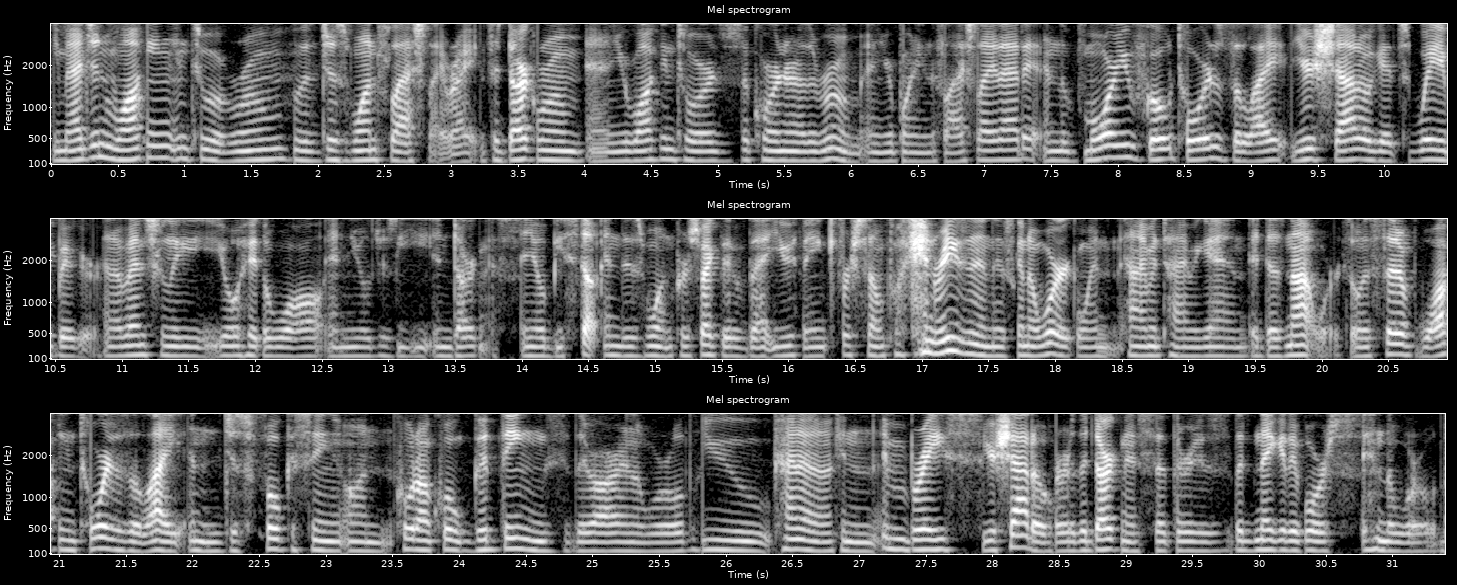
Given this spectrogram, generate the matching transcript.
imagine walking into a room with just one flashlight, right? It's a dark room and you're walking towards the corner the room and you're pointing the flashlight at it. And the more you go towards the light, your shadow gets way bigger. And eventually you'll hit the wall and you'll just be in darkness. And you'll be stuck in this one perspective that you think for some fucking reason is gonna work when time and time again it does not work. So instead of walking towards the light and just focusing on quote unquote good things there are in the world, you kind of can embrace your shadow or the darkness that there is, the negative force in the world.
